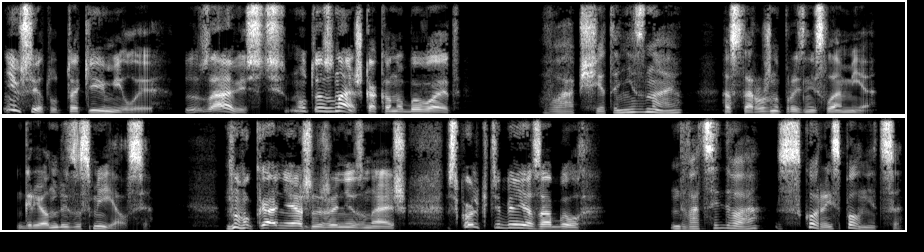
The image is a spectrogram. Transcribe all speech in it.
Не все тут такие милые. Зависть. Ну, ты знаешь, как оно бывает. «Вообще-то не знаю», — осторожно произнесла Мия. Грёнли засмеялся. «Ну, конечно же, не знаешь. Сколько тебе я забыл?» «Двадцать два. Скоро исполнится».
